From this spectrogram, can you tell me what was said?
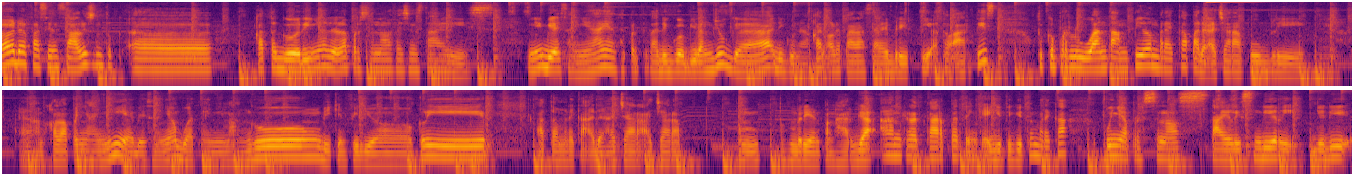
Lalu ada fashion stylist untuk uh, kategorinya adalah personal fashion stylist. Ini biasanya yang seperti tadi gue bilang juga digunakan oleh para selebriti atau artis untuk keperluan tampil mereka pada acara publik. Nah, kalau penyanyi ya biasanya buat nyanyi manggung, bikin video klip, atau mereka ada acara-acara pemberian penghargaan, red carpet yang kayak gitu-gitu mereka punya personal stylist sendiri. Jadi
